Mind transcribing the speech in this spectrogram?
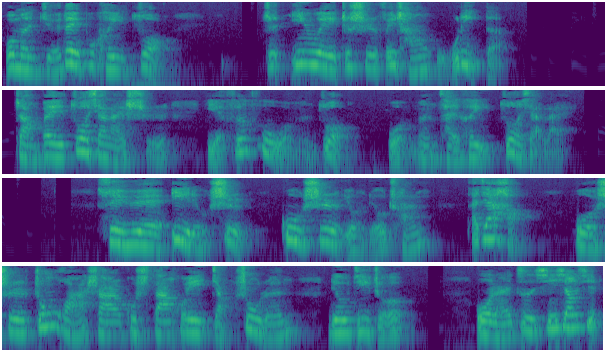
我们绝对不可以坐，这因为这是非常无礼的。长辈坐下来时，也吩咐我们坐，我们才可以坐下来。岁月易流逝。故事永流传。大家好，我是中华少儿故事大会讲述人刘继哲，我来自新乡县，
